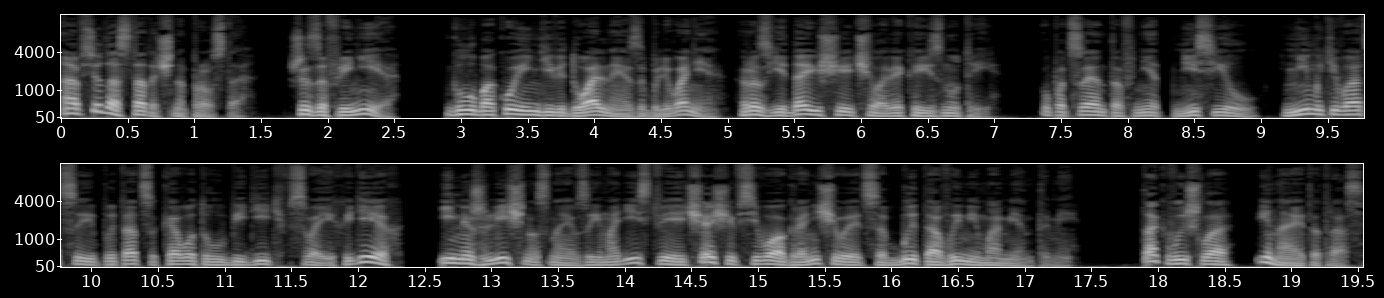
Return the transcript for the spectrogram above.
А все достаточно просто. Шизофрения — глубоко индивидуальное заболевание, разъедающее человека изнутри. У пациентов нет ни сил, ни мотивации пытаться кого-то убедить в своих идеях, и межличностное взаимодействие чаще всего ограничивается бытовыми моментами. Так вышло и на этот раз.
